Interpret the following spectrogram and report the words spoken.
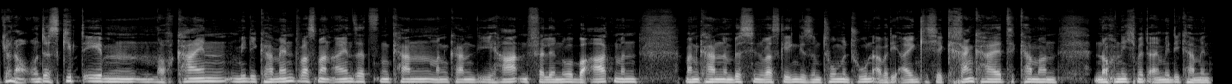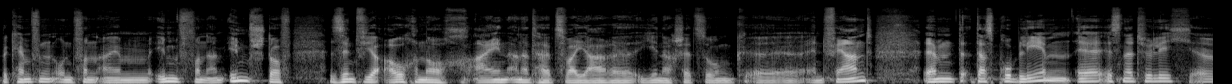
Genau, und es gibt eben noch kein Medikament, was man einsetzen kann. Man kann die harten Fälle nur beatmen. Man kann ein bisschen was gegen die Symptome tun, aber die eigentliche Krankheit kann man noch nicht mit einem Medikament bekämpfen. Und von einem Impf, von einem Impfstoff sind wir auch noch ein, anderthalb, zwei Jahre, je nach Schätzung, äh, entfernt. Ähm, das Problem äh, ist natürlich, äh,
